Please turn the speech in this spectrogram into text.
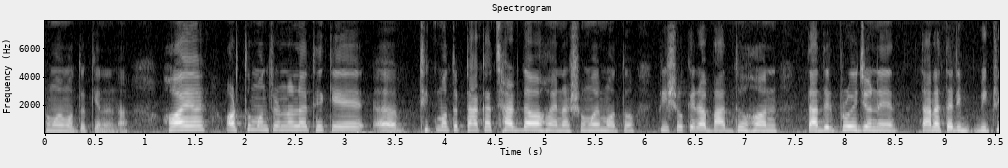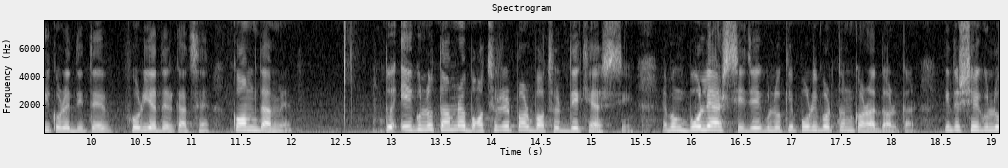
সময় মতো কেনে না। হয় অর্থ মন্ত্রণালয় থেকে ঠিকমতো টাকা ছাড় দেওয়া হয় না সময় মতো, কৃষকেরা বাধ্য হন তাদের প্রয়োজনে তাড়াতাড়ি বিক্রি করে দিতে ফরিয়াদের কাছে কম দামে। তো এগুলো তো আমরা বছরের পর বছর দেখে আসছি এবং বলে আসছি যে এগুলোকে পরিবর্তন করা দরকার, কিন্তু সেগুলো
